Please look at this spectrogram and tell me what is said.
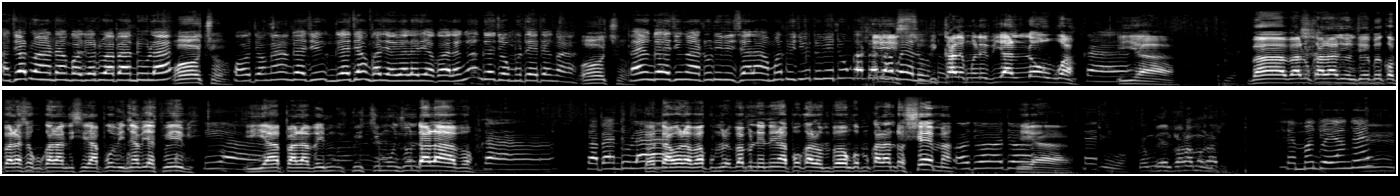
Ajo dwanda ngojo dwa bandula ocho ojo ngange ji ngeja ngoja yaleria kola ngange jo mutete nga. Ocho. Pange ji nga tuli bisala mwe tuji tubitunga dwa babwelo bikale mule byalowa ya. Ba balukala lyonjo ebwe kopalase okukalandisirapo bina byatu ebi iya pala biki munjunda labo Kabandula. Tota wala bakunenera po kalombongo mukalando shema. Ojo ojo. Yeah. Emanjo yange. Eh.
